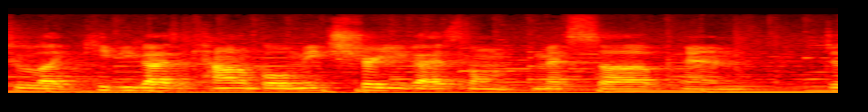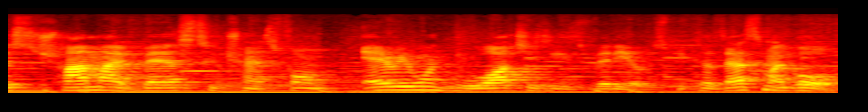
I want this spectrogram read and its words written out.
to like keep you guys accountable, make sure you guys don't mess up, and just try my best to transform everyone who watches these videos because that's my goal.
